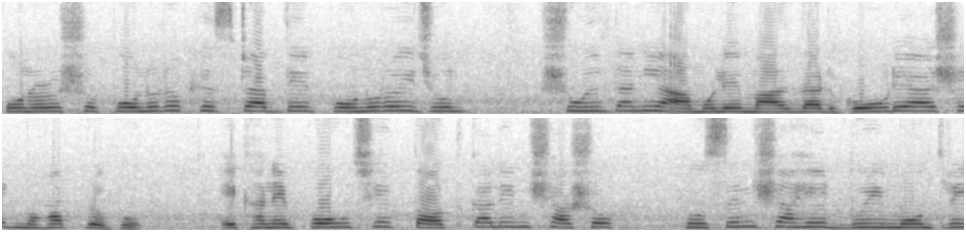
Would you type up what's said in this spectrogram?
পনেরোশো পনেরো খ্রিস্টাব্দের পনেরোই জুন সুলতানি আমলে মালদার গৌড়ে আসেন মহাপ্রভু। এখানে পৌঁছে তৎকালীন শাসক হুসেন শাহের দুই মন্ত্রী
